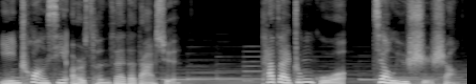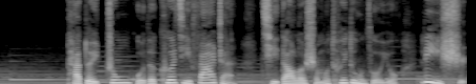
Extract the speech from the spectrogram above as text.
因创新而存在的大学。它在中国教育史上，它对中国的科技发展起到了什么推动作用？历史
